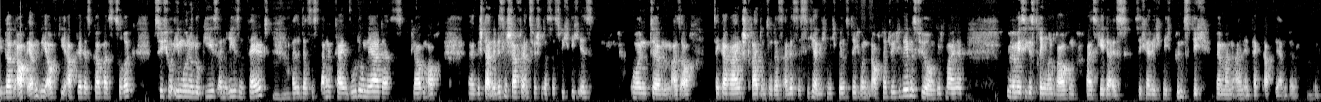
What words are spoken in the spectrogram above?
die wirken auch irgendwie auf die Abwehr des Körpers zurück. Psychoimmunologie ist ein Riesenfeld. Mhm. Also das ist lange kein Voodoo mehr. Das glauben auch äh, gestandene Wissenschaftler inzwischen, dass das wichtig ist. Und ähm, also auch Zeckereien, Streit und so, das alles ist sicherlich nicht günstig und auch natürlich Lebensführung. Ich meine, übermäßiges Trinken und Rauchen, weiß jeder, ist sicherlich nicht günstig, wenn man einen Infekt abwehren will. Mhm.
